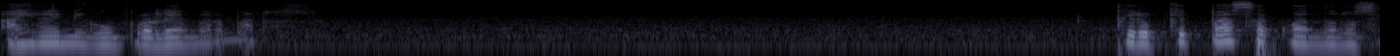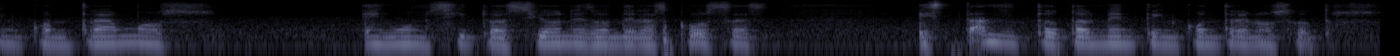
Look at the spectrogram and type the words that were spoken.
ahí no hay ningún problema, hermanos. Pero ¿qué pasa cuando nos encontramos en situaciones donde las cosas están totalmente en contra de nosotros?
